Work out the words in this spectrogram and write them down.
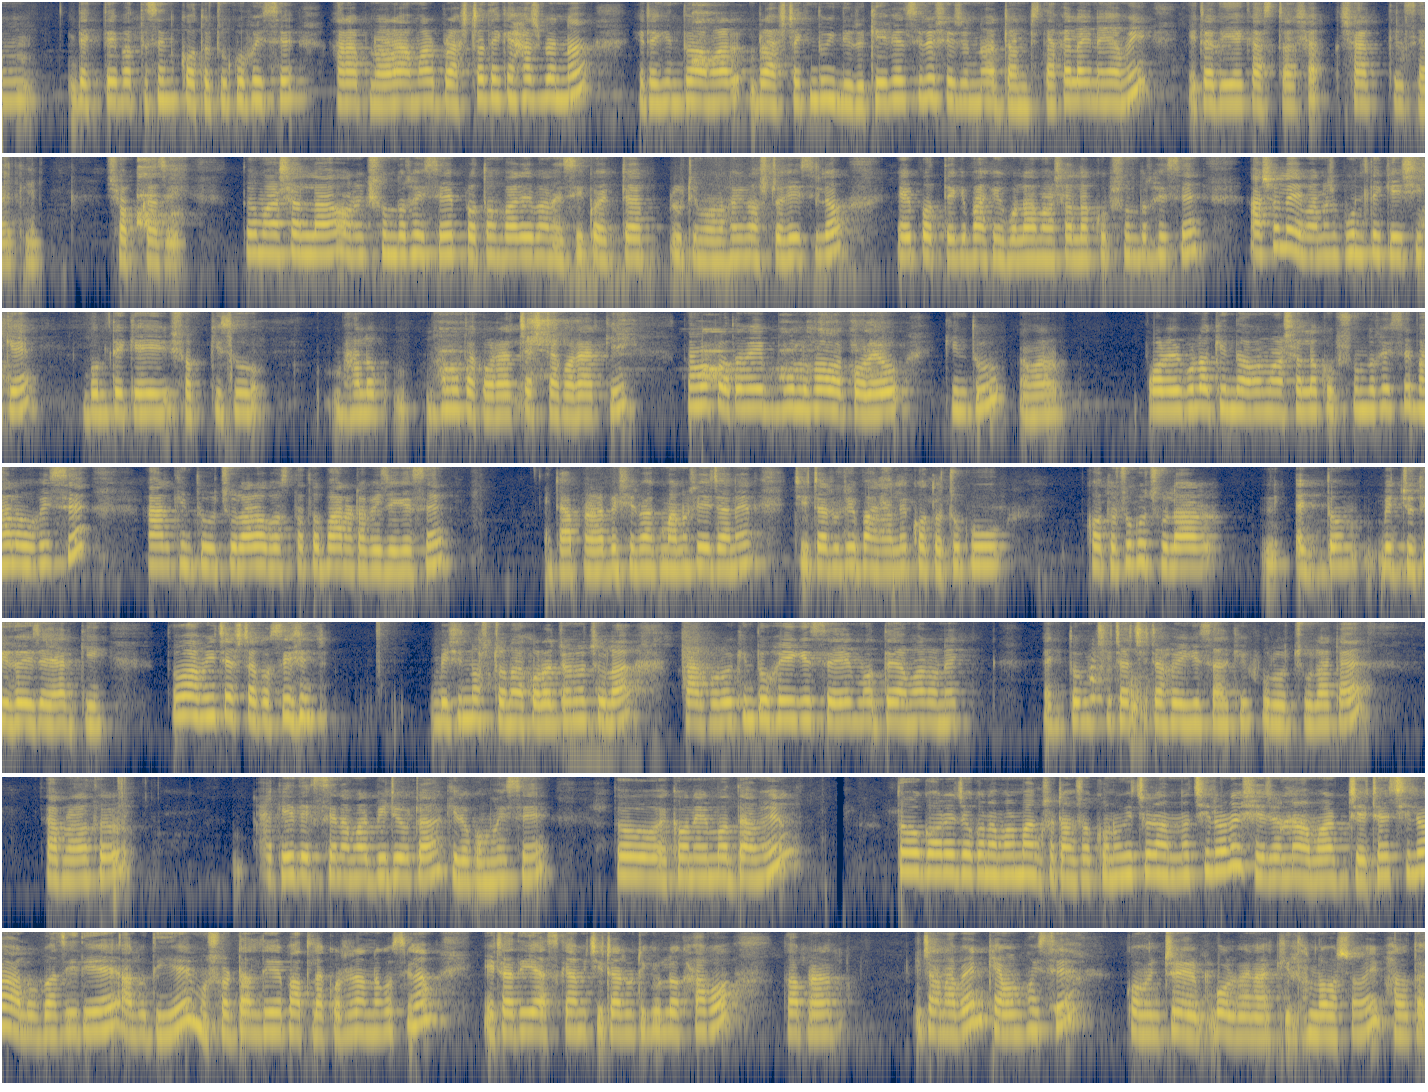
দেখতেই পাচ্তেছেন কতটুকু হয়েছে। আর আপনারা আমার ব্রাশটা দেখে হাসবেন না, এটা কিন্তু আমার ব্রাশটা কিন্তু খেয়ে ফেলছিল সেই জন্য আর ডান্টি তাকালাই নাই আমি। এটা দিয়ে কাজটা সারতেছি আর কি, সব কাজে। তো মাশাল্লাহ অনেক সুন্দর হয়েছে, প্রথমবারে বানাইছি কয়েকটা রুটি, মনে হয় নষ্ট হয়েছিল। এরপর থেকে বাকিগুলা মাশাল্লাহ খুব সুন্দর হয়েছে। আসলে মানুষ ভুল থেকেই শিখে, ভুল থেকেই সব কিছু ভালো, ভালোটা করার চেষ্টা করে আর কি। তো আমার প্রথমে ভুল হওয়ার পরেও কিন্তু আমার পরেরগুলো কিন্তু আমার মাশাল্লাহ খুব সুন্দর হয়েছে, ভালো হয়েছে। আর কিন্তু চুলার অবস্থা তো বারোটা বেজে গেছে। এটা আপনারা বেশিরভাগ মানুষই জানেন, চিটা রুটি বানালে কতটুকু কতটুকু চুলার একদম বিচ্যুতি হয়ে যায় আর কি। তো আমি চেষ্টা করছি বেশি নষ্ট না করার জন্য চুলা। তারপরেও কিন্তু হয়ে গেছে, এর মধ্যে আমার অনেক একদম চিটা চিটা হয়ে গেছে আর কি পুরো চুলাটা। আপনারা তো আগেই দেখছেন আমার ভিডিওটা কীরকম হয়েছে। তো এখন এর মধ্যে আমি তো ঘরে যখন আমার মাংস টাংস কোনো কিছু রান্না ছিল না সেই জন্য আমার যেটা ছিল আলু ভাজি দিয়ে, আলু দিয়ে, মুসর ডাল দিয়ে পাতলা করে রান্না করছিলাম। এটা দিয়ে আজকে আমি চিটা রুটিগুলো খাব। তো আপনারা জানাবেন কেমন হয়েছে? কমেন্টে বলবেন আর কি। ধন্যবাদ সবাই। ভালো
